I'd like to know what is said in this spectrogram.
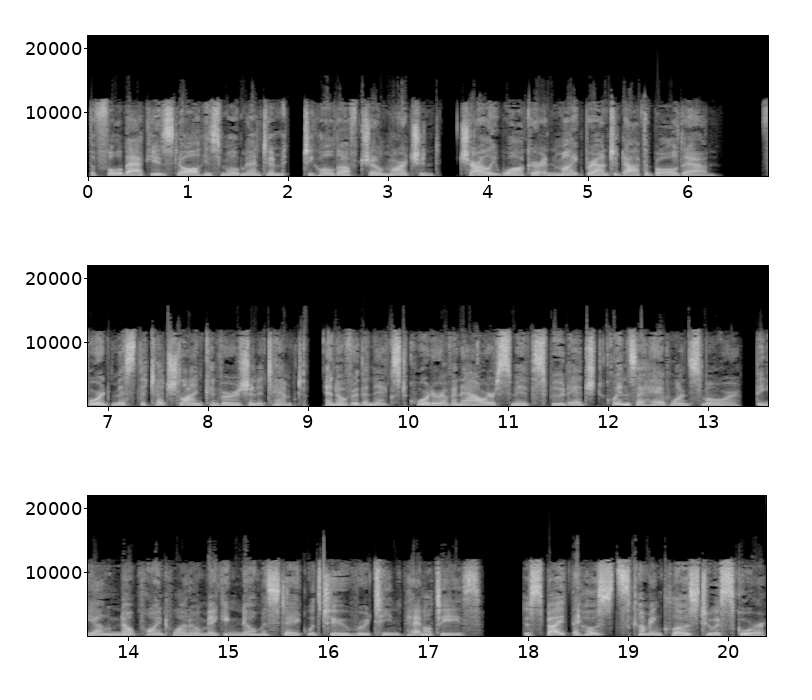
the fullback used all his momentum to hold off Joe Marchant, Charlie Walker and Mike Brown to dot the ball down. Ford missed the touchline conversion attempt, and over the next quarter of an hour Smith's boot edged Quins ahead once more, the young no point 10 making no mistake with two routine penalties. Despite the hosts coming close to a score,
